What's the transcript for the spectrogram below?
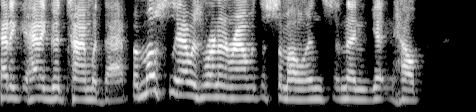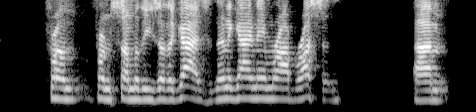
had a, had a good time with that. But mostly I was running around with the Samoans and then getting help from from some of these other guys. And then a guy named Rob Russen um,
